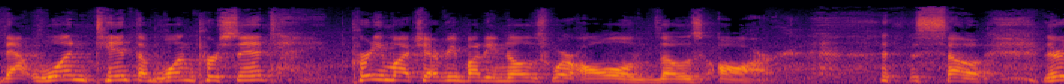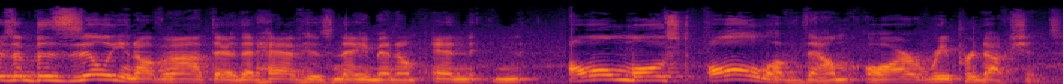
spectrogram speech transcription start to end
That one tenth of 1%, pretty much everybody knows where all of those are. so there's a bazillion of them out there that have his name in them, and almost all of them are reproductions.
